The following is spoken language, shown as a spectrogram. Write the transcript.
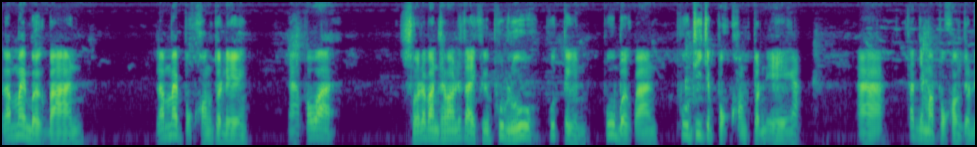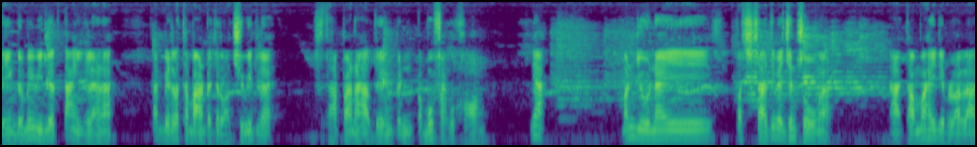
แล้วไม่เบิกบาน แล้วไม่ปกครองตนเองนะเพราะว่าสดาบันธรรมธิปไตยคือผู้รู้ผู้ตื่น ผู้เบิกบาน ผู้ที่จะปกครองตนเองอะอ่า ท่านจะมาปกครองตนเองโดยไม่มีเลือกตั้งอีกแล้วนะท่านเป็นรัฐบาลไปตลอดชีวิตเลย สถาปนาตัวเองเป็นประมุขฝ่ายปกครอง เนี่ยมันอยู่ในประชาธิปไตยชั้นสูงอะอ่าทำมาให้เรียบร้อยแล้ว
